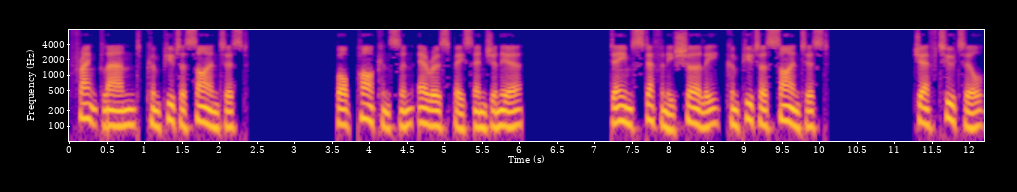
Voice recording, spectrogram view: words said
Frank Land, computer scientist. Bob Parkinson, aerospace engineer. Dame Stephanie Shirley, computer scientist. Geoff Tootill,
